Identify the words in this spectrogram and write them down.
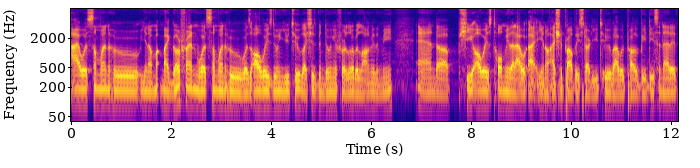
I was someone who, you know, my, my girlfriend was someone who was always doing YouTube. Like, she's been doing it for a little bit longer than me and uh, she always told me that I, I, you know, I should probably start YouTube. I would probably be decent at it,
